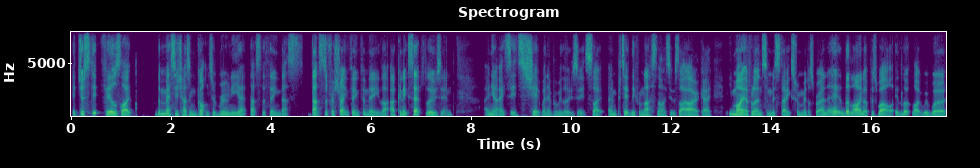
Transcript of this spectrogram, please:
It just it feels like the message hasn't gotten to Rooney yet. That's the thing. That's that's the frustrating thing for me. Like I can accept losing, and you know it's it's shit whenever we lose. It's like, and particularly from last night, it was like, oh okay, he might have learned some mistakes from Middlesbrough and eh, the lineup as well. It looked like we were,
